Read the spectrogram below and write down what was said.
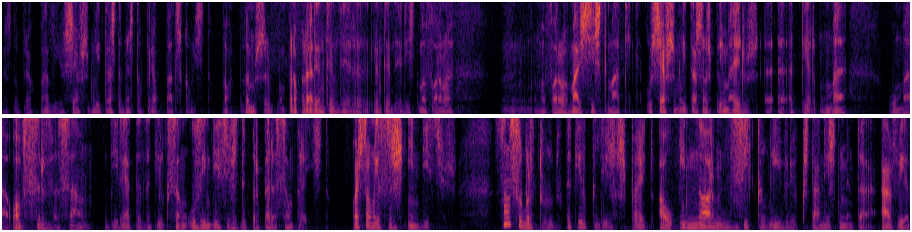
Eu estou preocupado e os chefes militares também estão preocupados com isto. Bom, vamos procurar entender, entender isto de uma forma uma forma mais sistemática. Os chefes militares são os primeiros a, a, ter uma, uma observação direta daquilo que são os indícios de preparação para isto. Quais são esses indícios? São, sobretudo, aquilo que diz respeito ao enorme desequilíbrio que está neste momento a, a haver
